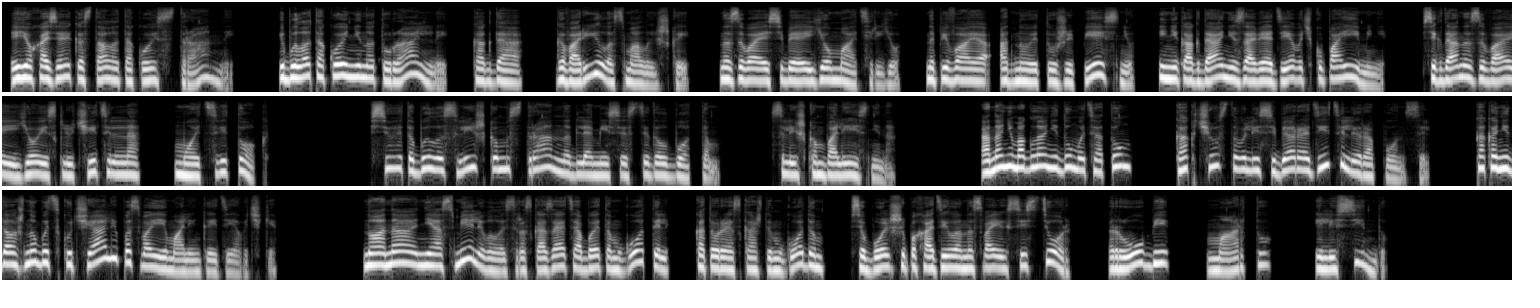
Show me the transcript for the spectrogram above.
Ее хозяйка стала такой странной и была такой ненатуральной, когда говорила с малышкой, называя себя ее матерью, напевая одну и ту же песню и никогда не зовя девочку по имени, всегда называя ее исключительно «мой цветок». Все это было слишком странно для миссис Тиддлботтом, слишком болезненно. Она не могла не думать о том, как чувствовали себя родители Рапунцель, как они, должно быть, скучали по своей маленькой девочке. Но она не осмеливалась рассказать об этом Готель, которая с каждым годом все больше походила на своих сестер Руби, Марту и Люсинду.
